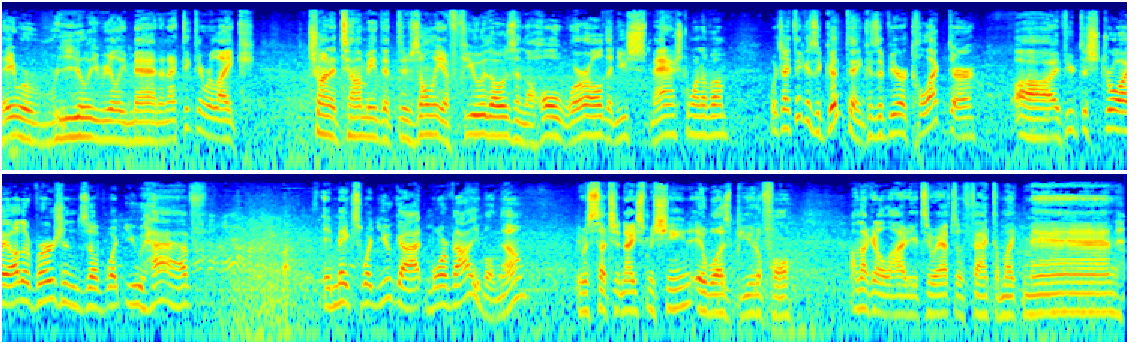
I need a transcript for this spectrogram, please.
They were really, really mad. And I think they were like trying to tell me that there's only a few of those in the whole world and you smashed one of them, which I think is a good thing because if you're a collector, uh, if you destroy other versions of what you have, uh, it makes what you got more valuable, no? It was such a nice machine. It was beautiful. I'm not going to lie to you, too. After the fact, I'm like, man,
